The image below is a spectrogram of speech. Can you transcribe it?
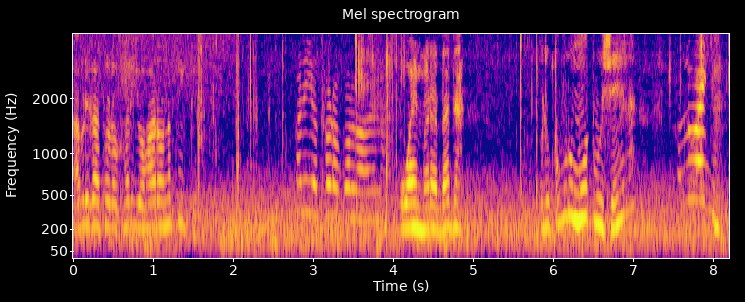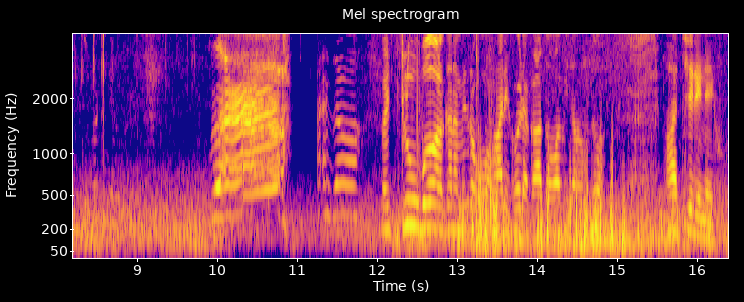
આપણી કા થોડો ખરીયો હારો નથી કે? ફરીયો થોડો કોલો આવેલો ઓય મારા દાદા બધું કપડું મોટું છે હેલા. એટલું બળ કરે મિત્રો બહુ હારી ખોડે કાદો આવી જાવ જો હાથ ચીરી નાખ્યો.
